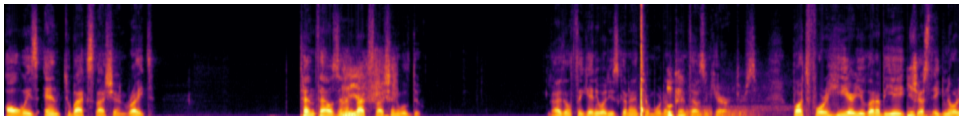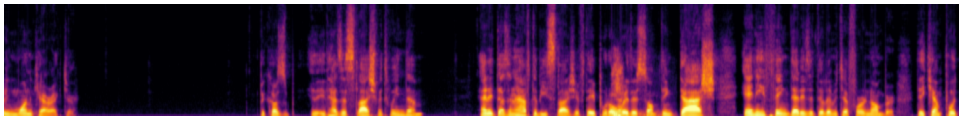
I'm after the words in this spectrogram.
always end to backslash n, right? 10,000 Uh, and yeah. backslash n will do. I don't think anybody's going to enter more than Okay. 10,000 characters. But for here you're going to be Yeah. just ignoring one character because it it has a slash between them and it doesn't have to be slash if they put Yeah. over there something dash anything that is a delimiter for a number they can put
